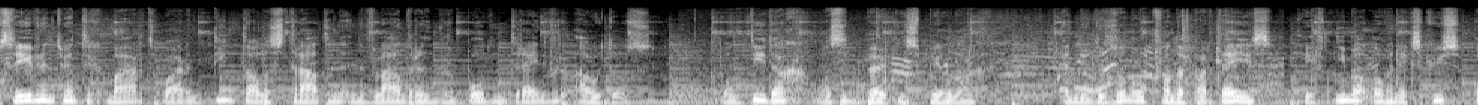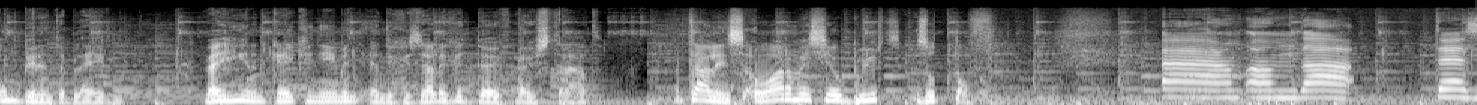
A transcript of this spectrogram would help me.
27 maart waren tientallen straten in Vlaanderen verboden terrein voor auto's. Want die dag was het buitenspeeldag. En nu de zon ook van de partij is, heeft niemand nog een excuus om binnen te blijven. Wij gingen een kijkje nemen in de gezellige Duifhuisstraat. Vertel eens, waarom is jouw buurt zo tof? Ehm, omdat dus,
